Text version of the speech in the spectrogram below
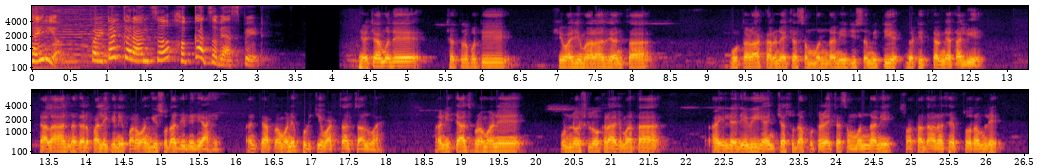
स्थैर्य फलटणकरांचं हक्काचं व्यासपीठ. ह्याच्यामध्ये छत्रपती शिवाजी महाराज यांचा पुतळा करण्याच्या संबंधाने जी समिती गठीत करण्यात आली आहे त्याला नगरपालिकेने परवानगीसुद्धा दिलेली आहे आणि त्याप्रमाणे पुढची वाटचाल चालू आहे. आणि त्याचप्रमाणे पुण्यश्लोक राजमाता अहिल्यादेवी यांच्यासुद्धा पुतळ्याच्या संबंधाने स्वतः दादासाहेब चोरमले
